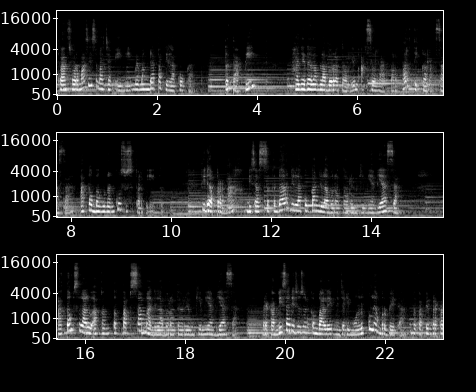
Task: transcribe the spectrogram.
transformasi semacam ini memang dapat dilakukan, tetapi hanya dalam laboratorium akselerator partikel raksasa atau bangunan khusus seperti itu. Tidak pernah bisa sekedar dilakukan di laboratorium kimia biasa. Atom selalu akan tetap sama di laboratorium kimia biasa. Mereka bisa disusun kembali menjadi molekul yang berbeda, tetapi mereka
